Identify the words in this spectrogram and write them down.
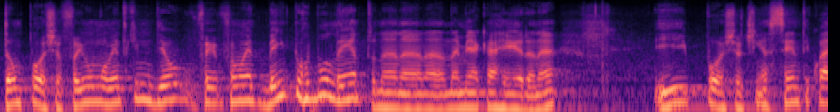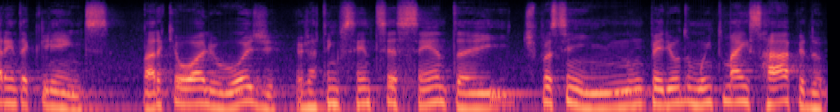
Então, poxa, foi um momento que me deu. Foi, foi um momento bem turbulento né, na, na, na, minha carreira, né? E, poxa, eu tinha 140 clientes. Na hora que eu olho hoje, eu já tenho 160 e, tipo assim, num período muito mais rápido.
